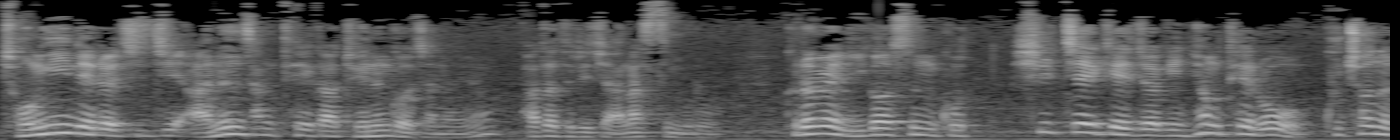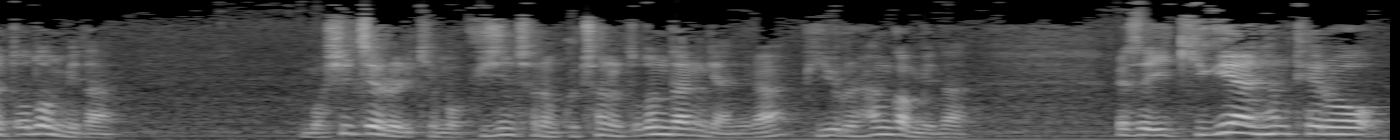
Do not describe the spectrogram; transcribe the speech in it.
정이 내려지지 않은 상태가 되는 거잖아요. 받아들이지 않았으므로. 그러면 이것은 곧 실제계적인 형태로 구천을 떠돕니다. 뭐 실제로 이렇게 뭐 귀신처럼 구천을 떠돈다는 게 아니라 비유를 한 겁니다. 그래서 이 기괴한 형태로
